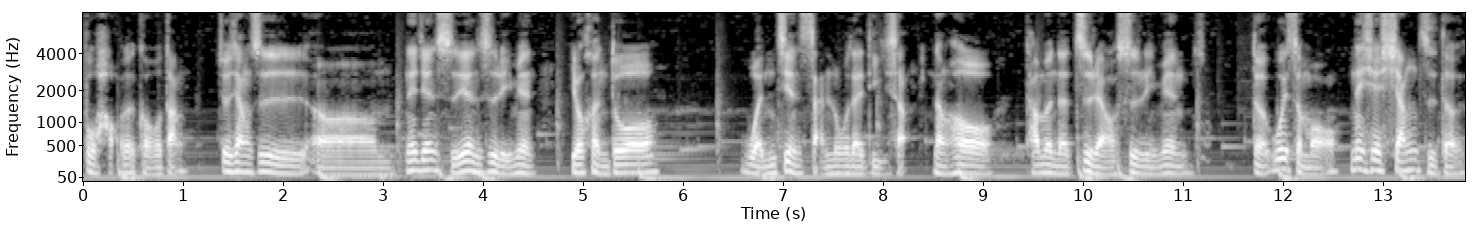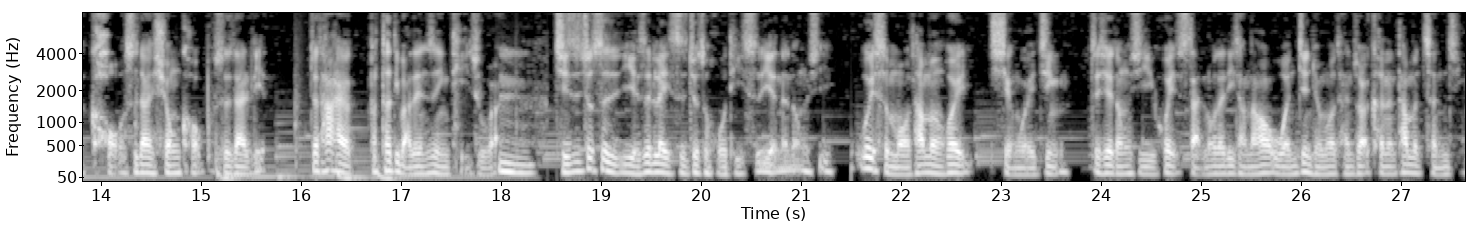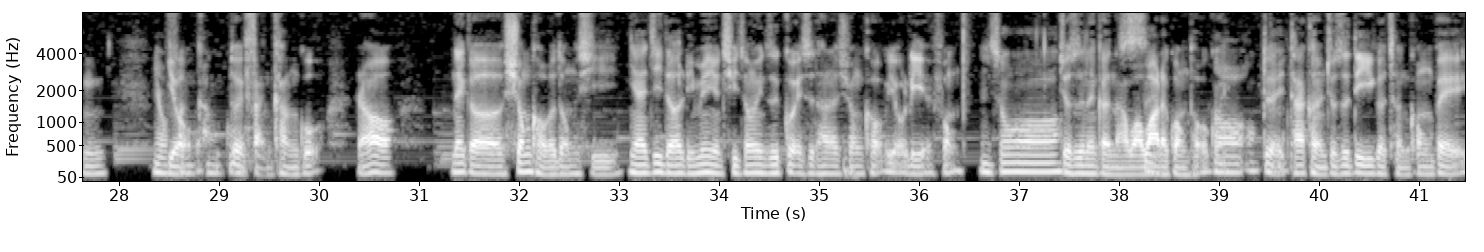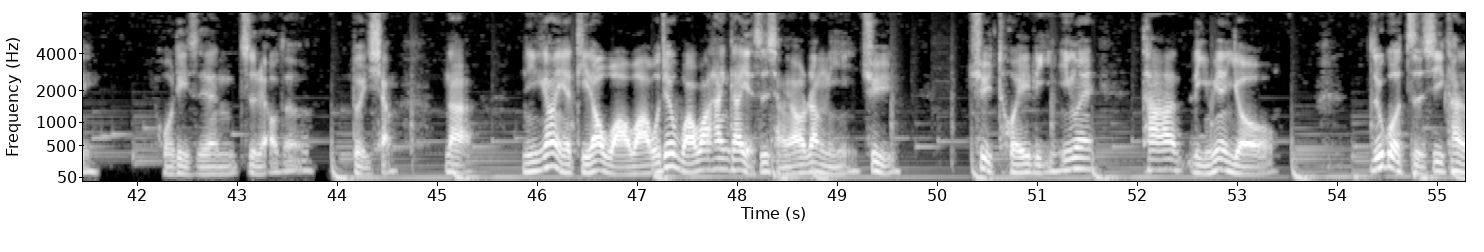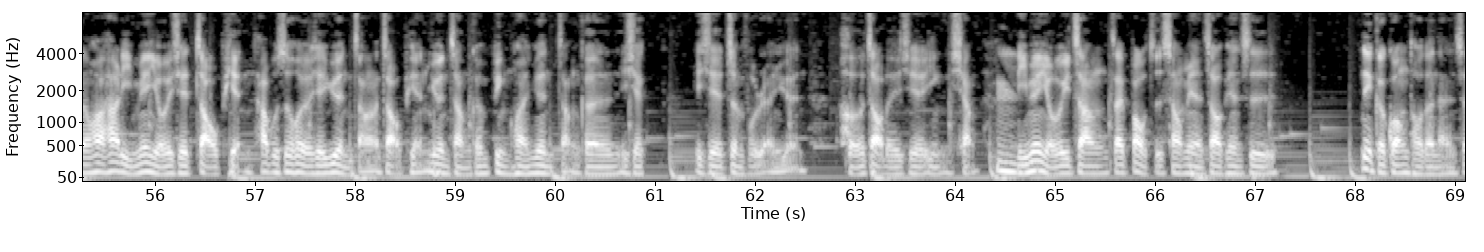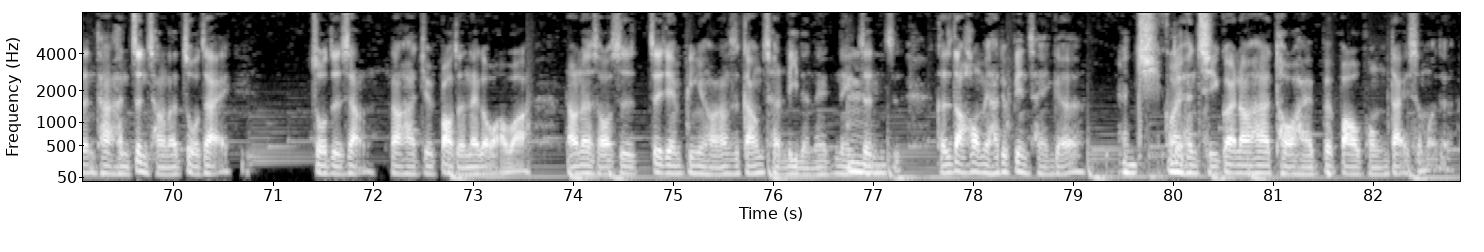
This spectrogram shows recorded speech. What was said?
不好的勾当，就像是呃，那间实验室里面有很多文件散落在地上，然后他们的治疗室里面的为什么那些箱子的口是在胸口，不是在脸？就他还有特地把这件事情提出来，嗯，其实就是也是类似就是活体实验的东西。为什么他们会显微镜这些东西会散落在地上，然后文件全部都弹出来？可能他们曾经有反抗过，对反抗过。然后那个胸口的东西，你还记得里面有其中一只鬼是他的胸口有裂缝？你说就是那个拿娃娃的光头鬼，对他可能就是第一个成功被活体实验治疗的对象。那你刚刚也提到娃娃，我觉得娃娃它应该也是想要让你去去推理，因为它里面有，如果仔细看的话，它里面有一些照片，它不是会有一些院长的照片，院长跟病患、院长跟一些一些政府人员合照的一些影像，嗯，里面有一张在报纸上面的照片是那个光头的男生，他很正常的坐在桌子上，然后他就抱着那个娃娃。然后那时候是这间病院好像是刚成立的那那一阵子，可是到后面他就变成一个很奇怪，对，很奇怪。然后他的头还被包绷带什么的，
